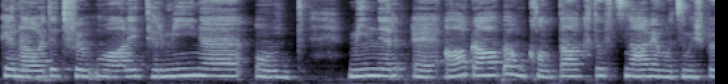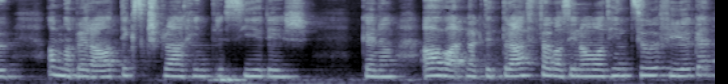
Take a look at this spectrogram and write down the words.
Genau, dort findet man alle Termine und meine äh, Angaben, um Kontakt aufzunehmen, wenn man zum Beispiel an einem Beratungsgespräch interessiert ist. Genau. Ah, wegen den Treffen, was ich noch hinzufügen will.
